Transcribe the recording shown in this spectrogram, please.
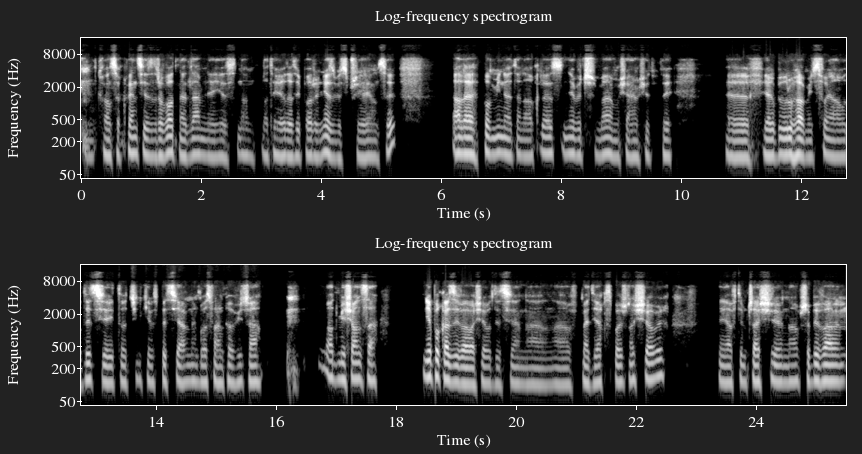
konsekwencje zdrowotne, dla mnie jest no, do, tej, do tej pory niezbyt sprzyjający, ale pominę ten okres, nie wytrzymałem, musiałem się tutaj e, jakby uruchomić swoją audycję i to odcinkiem specjalnym Głos Frankowicza od miesiąca nie pokazywała się audycja na, na, w mediach społecznościowych. Ja w tym czasie no, przebywałem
